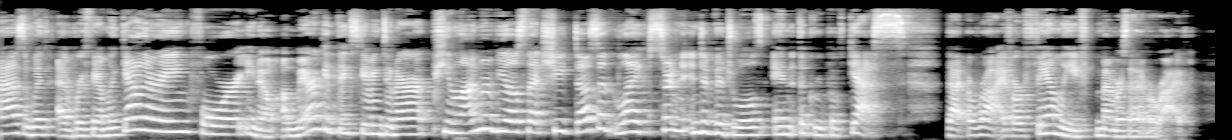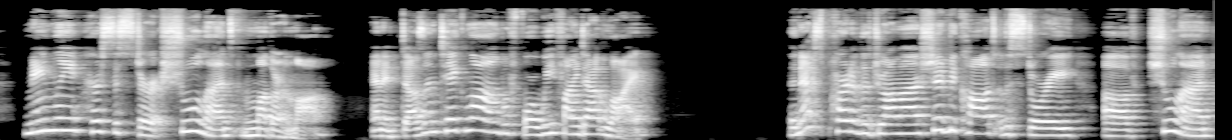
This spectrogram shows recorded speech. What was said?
As with every family gathering for, you know, American Thanksgiving dinner, Pinlan reveals that she doesn't like certain individuals in the group of guests that arrive or family members that have arrived, namely her sister Shulan's mother-in-law. And it doesn't take long before we find out why. The next part of the drama should be called the story of Shulan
